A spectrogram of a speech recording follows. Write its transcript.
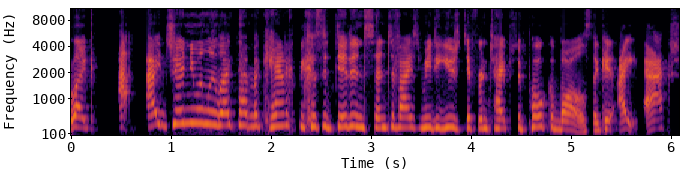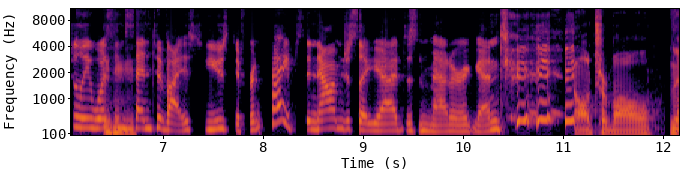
like I, I genuinely like that mechanic because it did incentivize me to use different types of Pokeballs. Like it, I actually was Mhm. incentivized to use different types, and now I'm just like, yeah, it doesn't matter again. Ultra Ball, Yeah.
